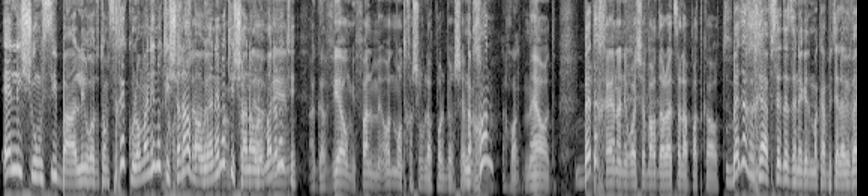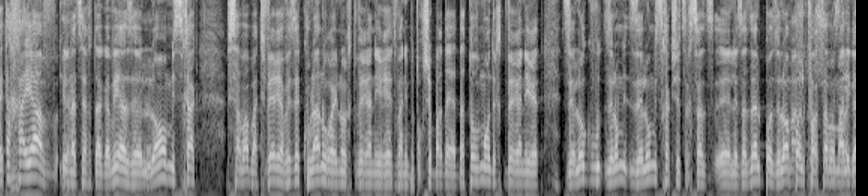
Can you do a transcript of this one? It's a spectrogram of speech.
אין לי שום סיבה לראות אותו משחק, הוא לא מעניין אותי, שנה הבאה הוא יעניין אותי, שנה הוא לא מעניין אותי. הגביע הוא מפעל מאוד מאוד חשוב להפועל באר שבע. נכון. נכון. מאוד. בטח, לכן אני רואה שברדה לא יצא להרפתקאות. בטח אחרי ההפסד הזה נגד מכבי תל אביב, היית חייב כן. לנצח את הגביע, זה לא משחק סבבה, טבריה וזה, כולנו ראינו איך טבריה נראית, ואני בטוח שברדה ידע טוב מאוד איך טבריה נראית. זה לא לא- זה לא משחק שצריך לזלז- אה, לזלזל פה, זה לא הפועל כפר סבא מהליגה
